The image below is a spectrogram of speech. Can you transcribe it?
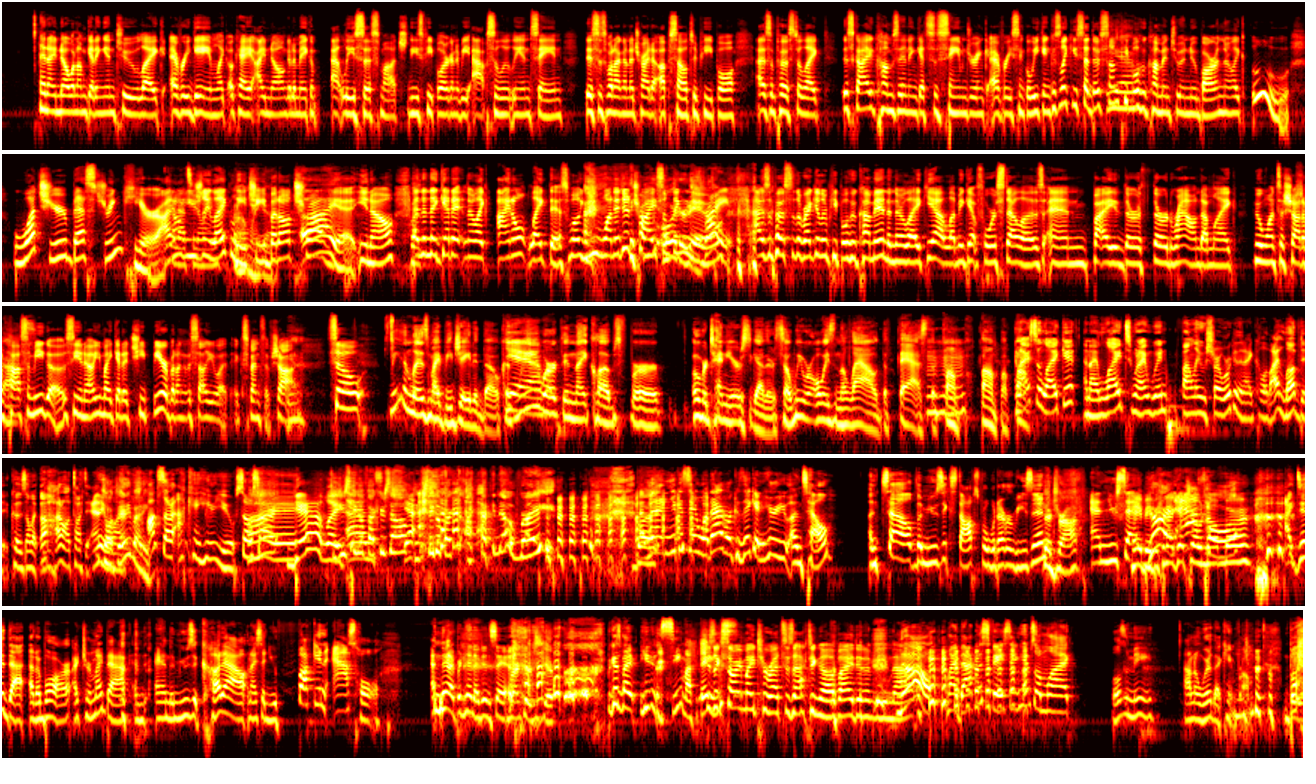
and I know when I'm getting into like every game, like, okay, I know I'm going to make at least this much. These people are going to be absolutely insane. this is what I'm going to try to upsell to people as opposed to like this guy comes in and gets the same drink every single weekend. Cause like you said, there's some Yeah. people who come into a new bar and they're like, ooh, what's your best drink here? I don't usually annoying. like oh lychee, God. but I'll try it, you know? and then they get it and they're like, I don't like this. Well, you wanted to try something new. Right. As opposed to the regular people who come in and they're like, yeah, let me get four Stellas. And by their third round, I'm like, who wants a shot of Casamigos? You know, you might get a cheap beer, but I'm going to sell you an expensive shot. So Me and Liz might be jaded though, because Yeah. we worked in nightclubs for over 10 years together. So we were always in the loud, the fast, the mm-hmm. bump, bump, bump. And I used to like it, and I liked when I went finally started working in the nightclub. I loved it because I'm like, oh, I don't want to talk to anyone. talk to anybody. I'm sorry, I can't hear you. So What? sorry. yeah, like Did you say go fuck yourself? yeah. Did you say go fuck I know, right? And then you can say whatever because they can hear you until until the music stops for whatever reason. The drop. And you say, Hey, baby, You're can I an get your number? I did that at a bar. I turned my back and and the music cut out, and I said, "You fucking asshole." And then I pretend I didn't say it Records get because my he didn't see my face. she's like, sorry, my Tourette's is acting up. I didn't mean that. No, my back was facing him, so I'm like, "Well, it wasn't me." I don't know where that came from, but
